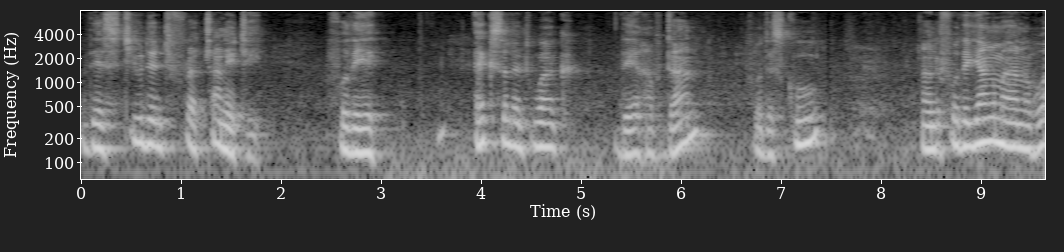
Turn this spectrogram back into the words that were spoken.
the student fraternity for the excellent work they have done for the school and for the young man who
